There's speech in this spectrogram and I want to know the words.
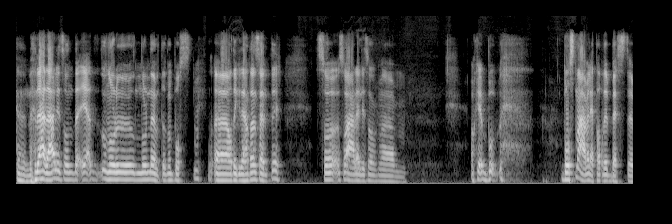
det, det, er, det er litt sånn det, jeg, når, du, når du nevnte det med Boston, uh, at ikke de henta en senter, så, så er det liksom um, OK, Bo, Boston er vel et av de beste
